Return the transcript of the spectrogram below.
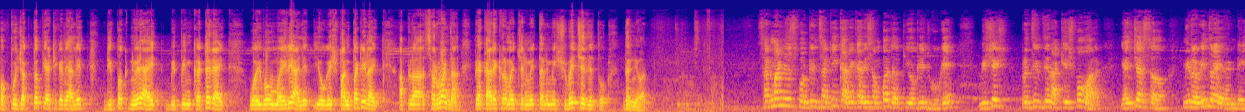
पप्पू जगताप या ठिकाणी आलेत दीपक निळे आहेत बिपिन कटरे आहेत वैभव महिरे आलेत योगेश पानपाटील आहेत. आपला सर्वांना या कार्यक्रमाच्या निमित्ताने मी शुभेच्छा देतो. धन्यवाद. सन्मान न्यूज फोर्टीनसाठी कार्यकारी संपादक योगेश घुगे विशेष प्रतिनिधी राकेश पवार यांच्यासह मी रवींद्र एरंडे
